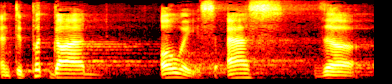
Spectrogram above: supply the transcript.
and to put God always as the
